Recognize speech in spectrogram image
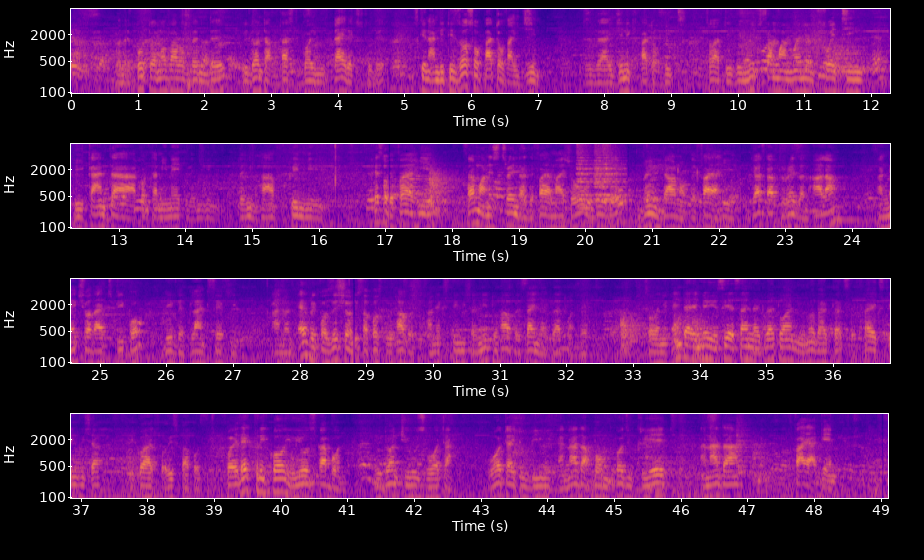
When they put on overalls, then they, we don't have dust going direct to the skin. And it is also part of hygiene. It is the hygienic part of it. So that even if someone, when he's sweating, he can't uh, contaminate the then you have clean. In case of the fire here, someone is trained as a fire marshal who will do the bring down of the fire here. You just have to raise an alarm and make sure that people leave the plant safely. And on every position, you're supposed to have an extinguisher. You need to have a sign like that one there. So when you enter a mill, you see a sign like that one, you know that that's a fire extinguisher required for this purpose. For electrical, you use carbon. You don't use water. Water it will be another bomb because you create another fire again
